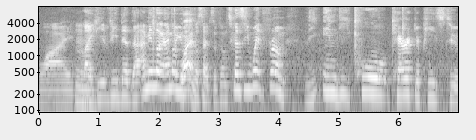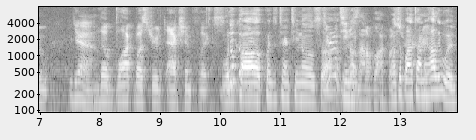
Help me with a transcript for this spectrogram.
why? Mhm. Like if he did that, I mean, look, I know you Why? like those types of films because he went from the indie cool character piece to Yeah. the blockbuster action flicks. What No, do you but call Quentin Tarantino's? Uh, Tarantino's not a blockbuster. Once Upon a Time in? Hollywood.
